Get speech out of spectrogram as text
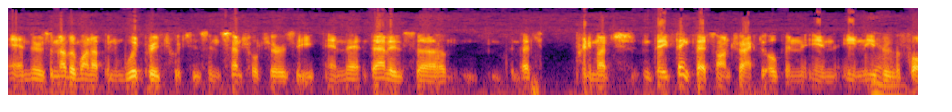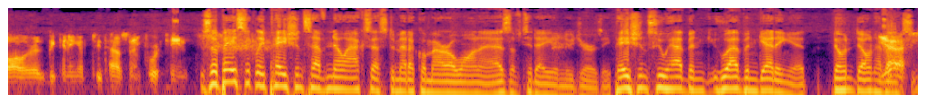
And there's another one up in Woodbridge, which is in Central Jersey, and that that is uh, that's pretty much they think that's on track to open in in either Yeah. the fall or the beginning of 2014. So basically, patients have no access to medical marijuana as of today in New Jersey. Patients who have been who have been getting it don't don't have Yes. access,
